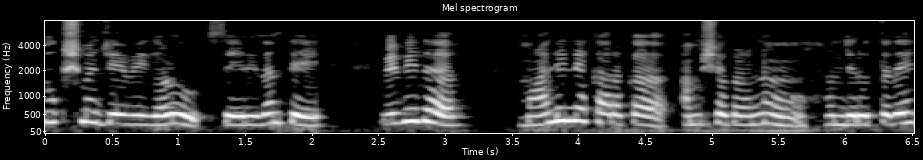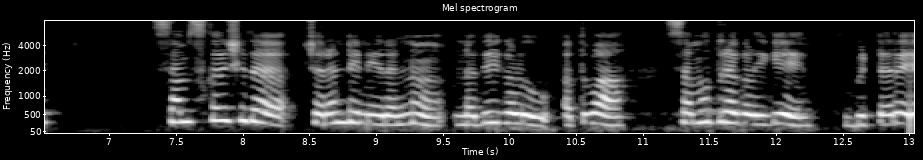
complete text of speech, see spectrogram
ಸೂಕ್ಷ್ಮಜೀವಿಗಳು ಸೇರಿದಂತೆ ವಿವಿಧ ಮಾಲಿನ್ಯಕಾರಕ ಅಂಶಗಳನ್ನು ಹೊಂದಿರುತ್ತದೆ. ಸಂಸ್ಕರಿಸಿದ ಚರಂಡಿ ನೀರನ್ನು ನದಿಗಳು ಅಥವಾ ಸಮುದ್ರಗಳಿಗೆ ಬಿಟ್ಟರೆ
